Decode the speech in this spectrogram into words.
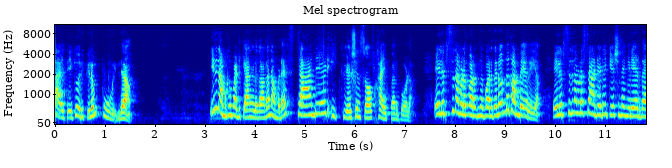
താഴത്തേക്ക് ഒരിക്കലും പോവില്ല. ഇനി നമുക്ക് പഠിക്കാനുള്ളതാണ് നമ്മുടെ standard equations of hyperbola ellipse നമ്മൾ പറഞ്ഞ പോലെ തന്നെ ഒന്ന് കമ്പയർ ചെയ്യാം. എലിപ്സിൽ നമ്മുടെ സ്റ്റാൻഡേർഡ് ഇക്വേഷൻ എങ്ങനെയായിരുന്നു?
